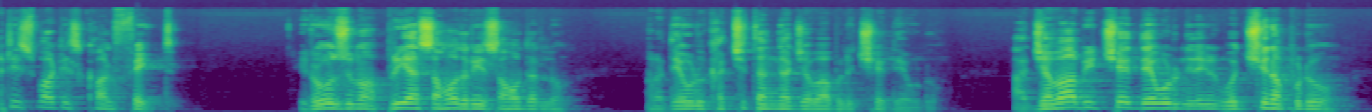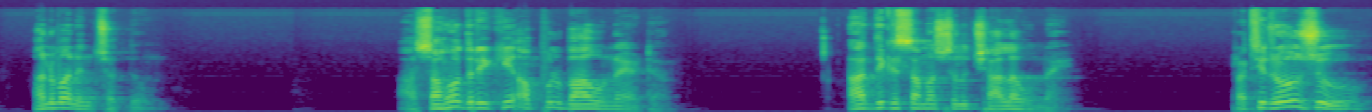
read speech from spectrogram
That is what is called faith ఈరోజు మా ప్రియ సహోదరి సహోదరులు మన దేవుడు ఖచ్చితంగా జవాబులు ఇచ్చే దేవుడు. ఆ జవాబు ఇచ్చే దేవుడు నీ దగ్గరికి వచ్చినప్పుడు అనుమానించద్దు. ఆ సహోదరికి అప్పులు బాగున్నాయట. ఆర్థిక సమస్యలు చాలా ఉన్నాయి. ప్రతిరోజు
